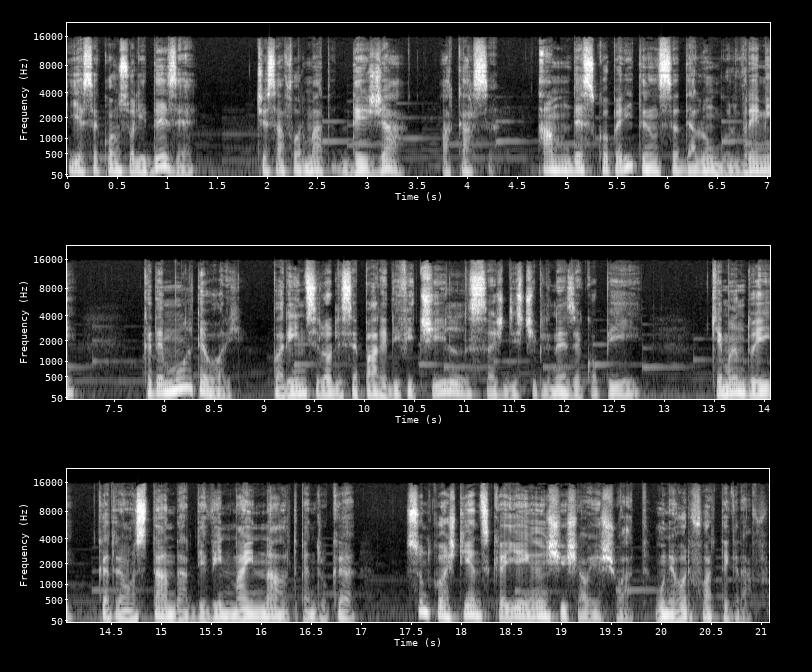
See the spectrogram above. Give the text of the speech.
e să consolideze ce s-a format deja acasă. Am descoperit însă de-a lungul vremii că de multe ori părinților li se pare dificil să-și disciplineze copiii, chemându-i către un standard divin mai înalt pentru că sunt conștienți că ei înșiși au ieșuat, uneori foarte grav.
